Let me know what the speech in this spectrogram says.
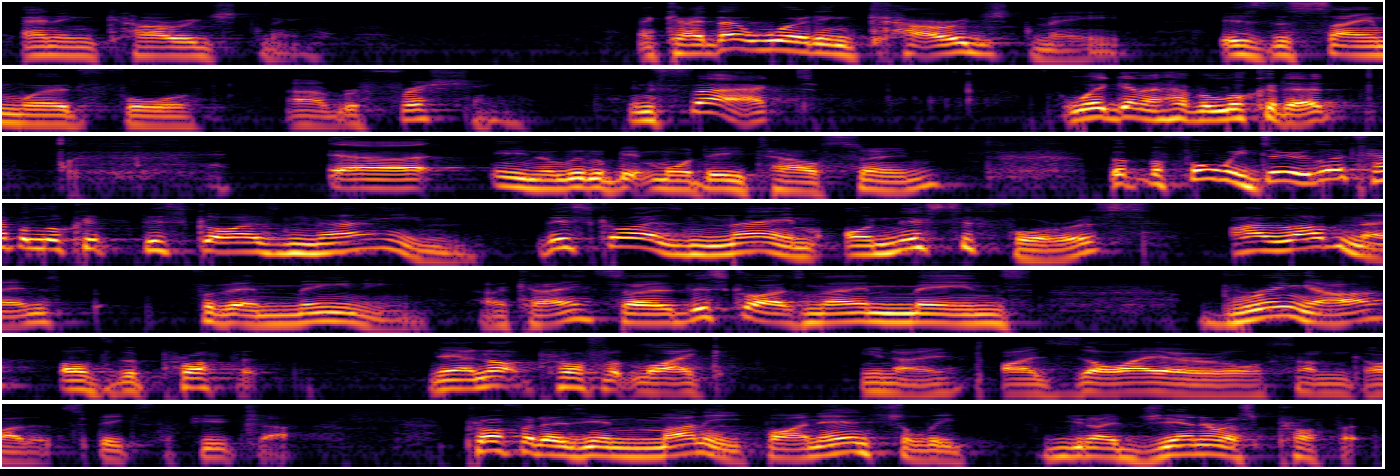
and encouraged me. Okay, that word encouraged me is the same word for uh, refreshing. In fact, we're going to have a look at it uh, in a little bit more detail soon. But before we do, let's have a look at this guy's name. This guy's name, Onesiphorus, I love names for their meaning. Okay, so this guy's name means bringer of the profit. Now, not prophet like, you know, Isaiah or some guy that speaks the future. Profit as in money, financially, you know, generous profit.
